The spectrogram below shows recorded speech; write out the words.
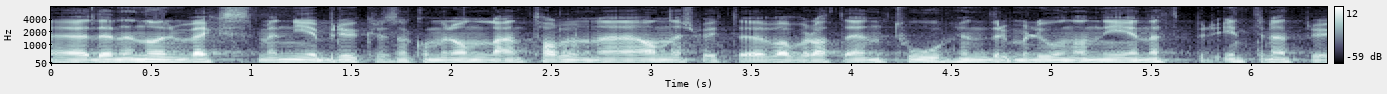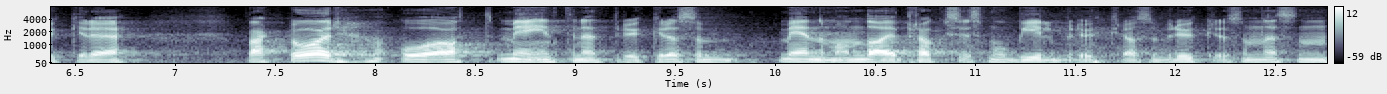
det er en enorm vekst med nye brukere som kommer online. Tallene Anders brukte, var vel at det er en 200 millioner nye internettbrukere hvert år, og at med internettbrukere så mener man da i praksis mobilbrukere, altså brukere som nesten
